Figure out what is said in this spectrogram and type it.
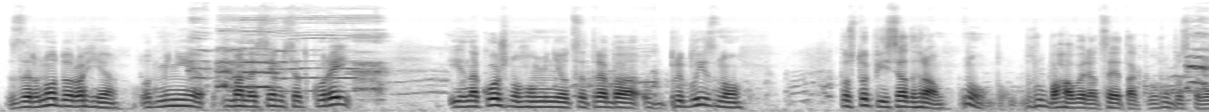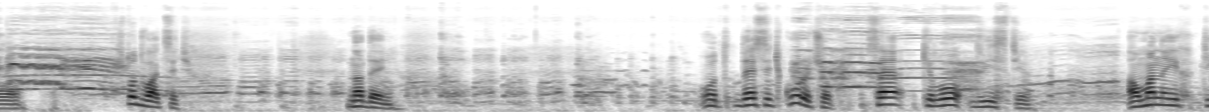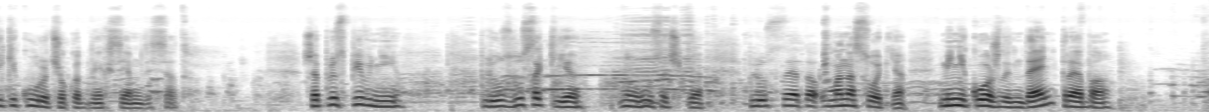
Зерно дороге. От мені в мене 70 курей, і на кожного мені оце треба приблизно по 150 грам. Ну, грубо говоря, це я так грубо сказала. 120 на день. От 10 курочок це кіло 200. А у мене їх тільки курочок одних 70. Ще плюс півні, плюс гусаки, ну, гусочки, плюс це у мене сотня. Мені кожен день треба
